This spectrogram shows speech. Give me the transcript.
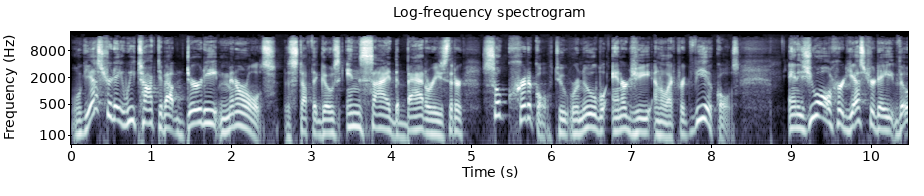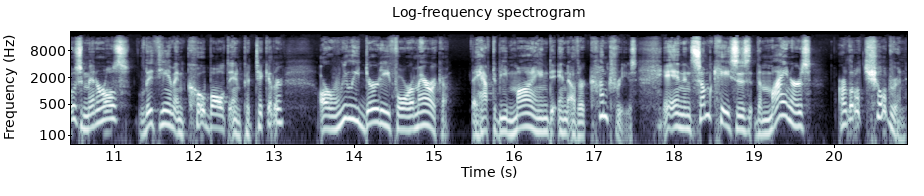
Well, yesterday we talked about dirty minerals, the stuff that goes inside the batteries that are so critical to renewable energy and electric vehicles. And as you all heard yesterday, those minerals, lithium and cobalt in particular, are really dirty for America. They have to be mined in other countries. And in some cases, the miners are little children,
